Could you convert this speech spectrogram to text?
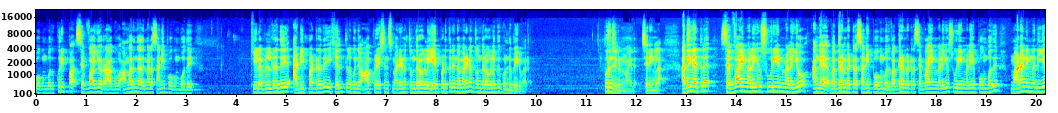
போகும்போது குறிப்பாக செவ்வாயோ ராகுவோ அமர்ந்து அது மேலே சனி போகும்போது கீழே விழுறது அடிபடுறது ஹெல்த்தில் கொஞ்சம் ஆப்ரேஷன்ஸ் மாதிரியான தொந்தரவுகளை ஏற்படுத்துகிற இந்த மாதிரியான தொந்தரவுகளுக்கு கொண்டு போயிடுவார் புரிஞ்சுக்கணும் இது சரிங்களா? அதே நேரத்தில் செவ்வாய் மேலேயோ சூரியன் மேலேயோ அங்கே வக்ரம் பெற்ற சனி போகும்போது வக்ரம் பெற்ற செவ்வாயின் மேலேயோ சூரியன் மேலேயோ போகும்போது மன நிம்மதியே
